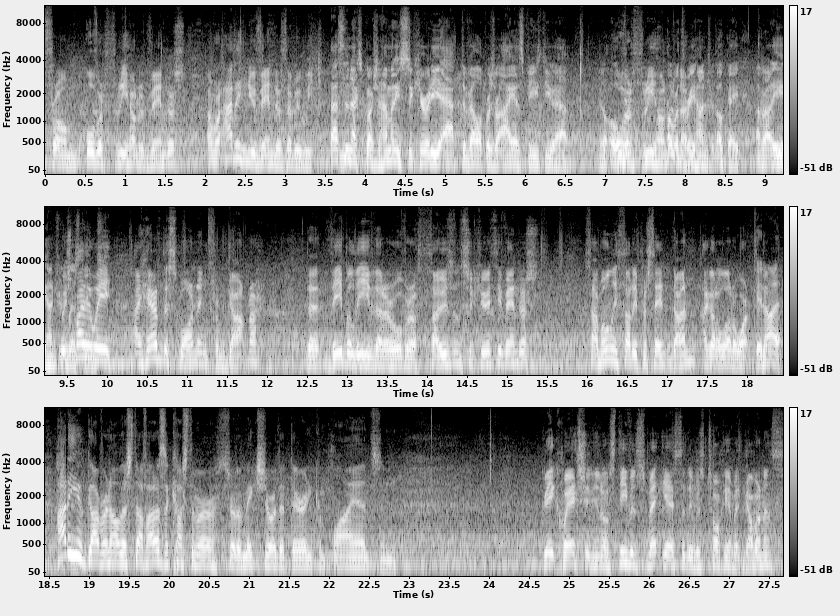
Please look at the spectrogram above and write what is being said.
from over 300 vendors, and we're adding new vendors every week. That's the next question. How many security app developers or ISVs do you have? You know, over, over, 300 Over 300, now. okay. About 800 Which listings. by the way, I heard this morning from Gartner that they believe there are over a thousand security vendors. So I'm only 30% done. I got a lot of work to do. How do you govern all this stuff? How does the customer sort of make sure that they're in compliance and Great question. You know, Stephen Schmidt yesterday was talking about governance.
